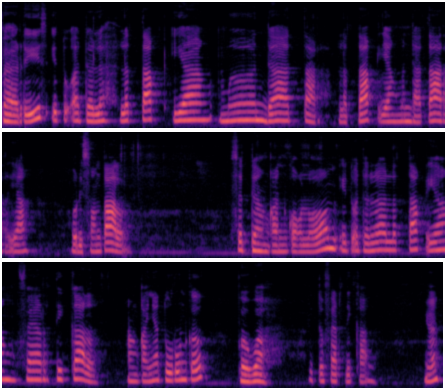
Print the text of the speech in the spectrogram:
Baris itu adalah letak yang mendatar, letak yang mendatar ya, horizontal. Sedangkan kolom itu adalah letak yang vertikal, angkanya turun ke bawah, itu vertikal ya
